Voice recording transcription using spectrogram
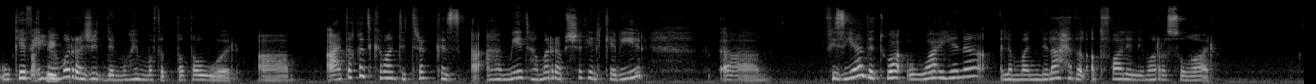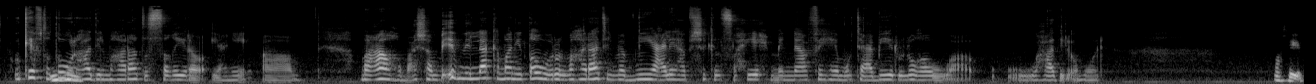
وكيف صحيح. إنها مرة جدا مهمة في التطور. آه، أعتقد كمان تتركز أهميتها مرة بشكل كبير آه، في زيادة وعينا لما نلاحظ الأطفال اللي مرة صغار وكيف تطور هذه المهارات الصغيرة يعني آه، معاهم عشان بإذن الله كمان يطوروا المهارات المبنية عليها بشكل صحيح من فهم وتعبير ولغة وهذه الأمور. صحيح.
